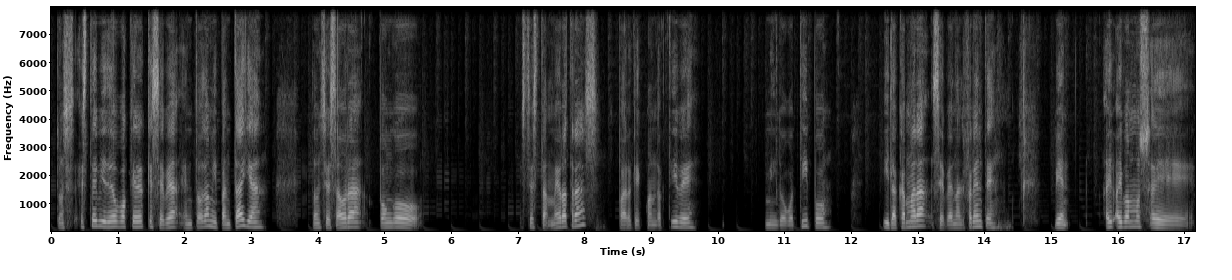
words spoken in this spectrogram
Entonces, este video voy a querer que se vea en toda mi pantalla entonces ahora pongo este estamero atrás para que cuando active mi logotipo y la cámara se vean al frente. Bien, ahí, vamos, eh,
